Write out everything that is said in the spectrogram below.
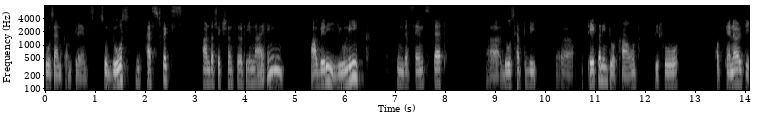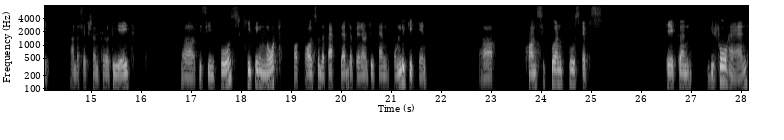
goes and complains. So those aspects under section 39 are very unique in the sense that uh, those have to be uh, taken into account before a penalty under section 38 uh, is imposed, keeping note of also the fact that the penalty can only kick in uh, consequent to steps taken beforehand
